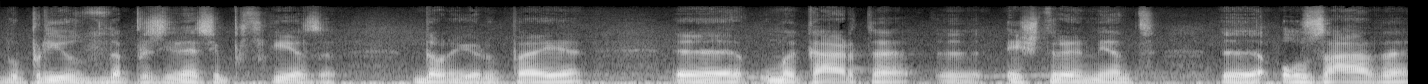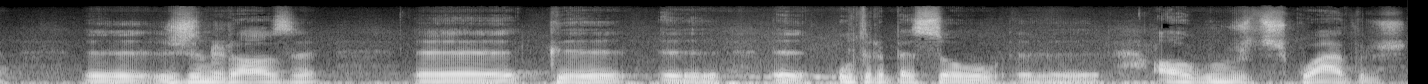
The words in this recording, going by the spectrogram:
no período da presidência portuguesa da União Europeia, uh, uma carta extremamente ousada, generosa, que ultrapassou alguns dos quadros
